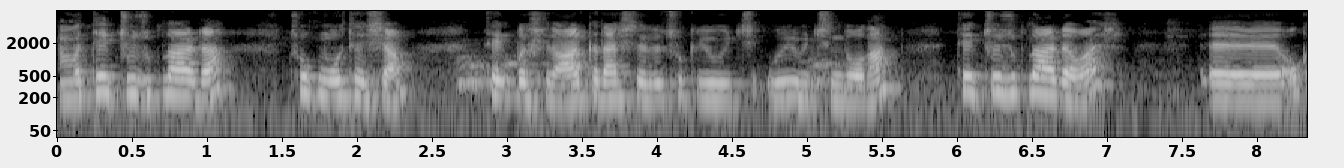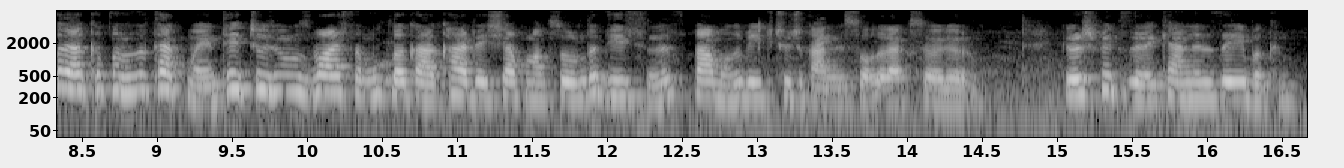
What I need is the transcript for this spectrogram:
Ama tek çocuklar da çok muhteşem. Tek başına arkadaşlarıyla çok iyi uy- uyum içinde olan tek çocuklar da var. Ee, o kadar kafanızı takmayın. Tek çocuğunuz varsa mutlaka kardeş yapmak zorunda değilsiniz. Ben bunu bir iki çocuk annesi olarak söylüyorum. Görüşmek üzere. Kendinize iyi bakın.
